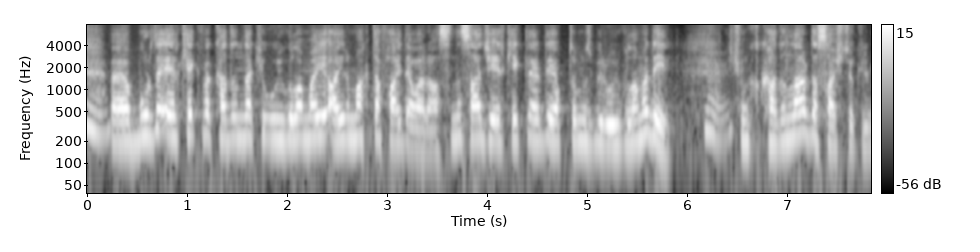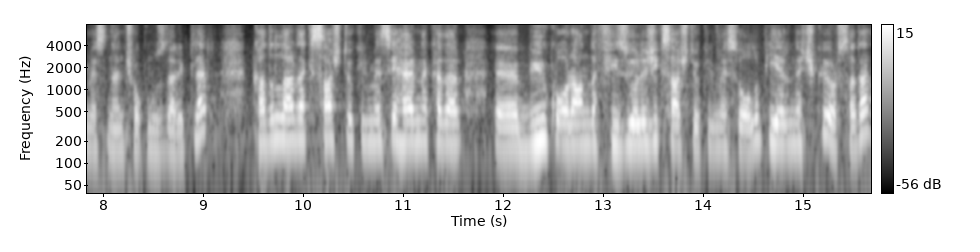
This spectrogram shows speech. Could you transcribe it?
E, burada erkek ve kadındaki uygulamayı ayırmakta fayda var aslında. Sadece erkeklerde yaptığımız bir uygulama değil. Çünkü kadınlar da saç dökülmesinden çok muzdaripler. Kadınlardaki saç dökülmesi her ne kadar e, büyük oranda fizyolojik saç dökülmesi olup yerine çıkıyorsa da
